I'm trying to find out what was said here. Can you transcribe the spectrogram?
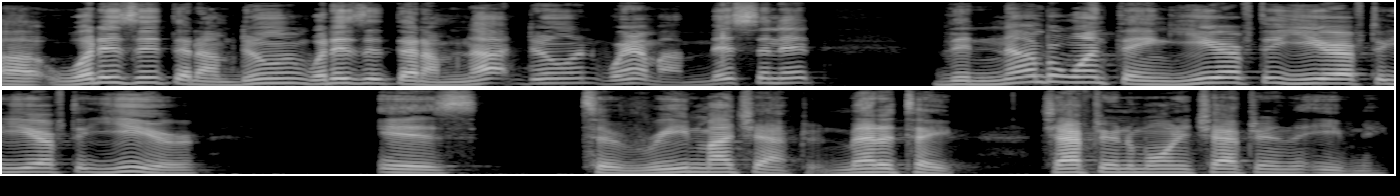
uh, what is it that I'm doing? What is it that I'm not doing? Where am I missing it? The number one thing, year after year after year after year, is to read my chapter, meditate, chapter in the morning, chapter in the evening.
